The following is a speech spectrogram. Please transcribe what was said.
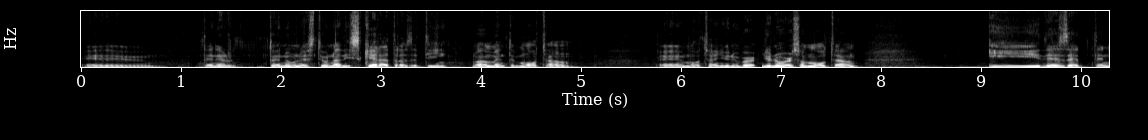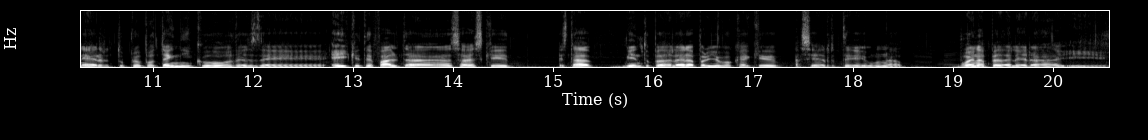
eh, tener, tener este, una disquera atrás de ti, nuevamente Motown, eh, Motown Universal Motown. Y desde tener tu propio técnico, desde, hey, ¿qué te falta? ¿Sabes que Está bien tu pedalera, pero yo creo que hay que hacerte una buena pedalera y,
